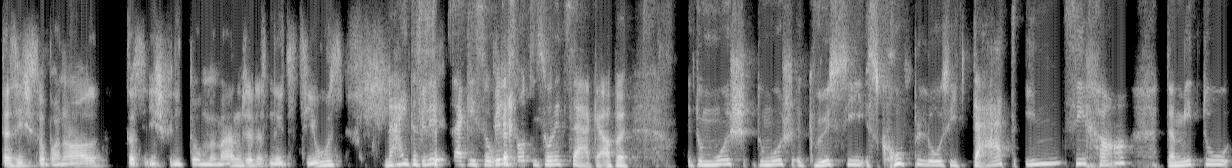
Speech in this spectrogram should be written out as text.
das ist so banal, das ist für die dummen Menschen, das nützt sie aus. Nein, das Vielleicht- sage ich so, das vielleicht- wollte ich so nicht sagen, aber du musst, du musst eine gewisse Skrupellosität in sich haben, damit du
